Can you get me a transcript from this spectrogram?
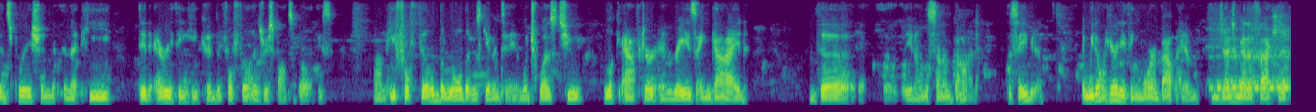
inspiration, and that he did everything he could to fulfill his responsibilities. Um, he fulfilled the role that was given to him, which was to look after and raise and guide the you know the son of god the savior and we don't hear anything more about him and judging by the fact that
